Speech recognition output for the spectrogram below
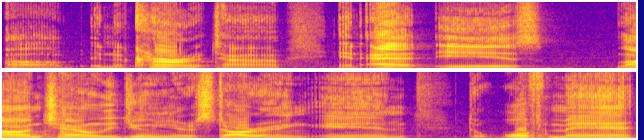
uh, in the current time, and that is Lon Chaney Jr. starring in The Wolfman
